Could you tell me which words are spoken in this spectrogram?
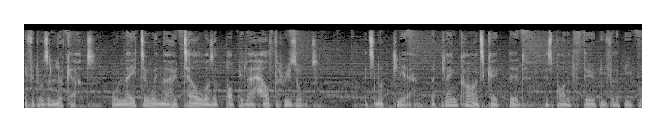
if it was a lookout, or later when the hotel was a popular health resort, it's not clear. But playing cards, Kate did as part of the therapy for the people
